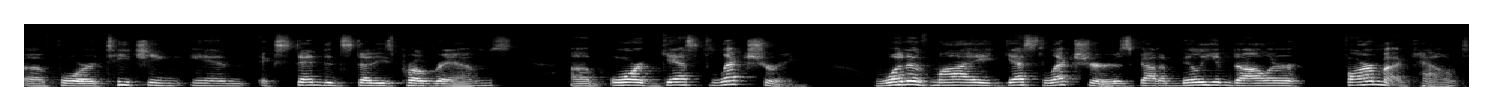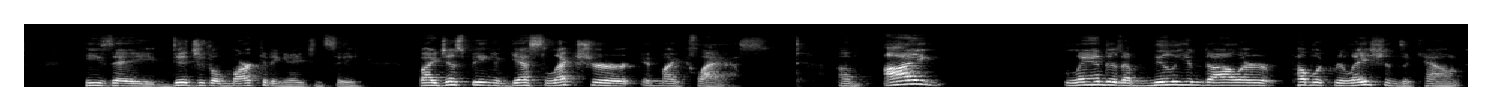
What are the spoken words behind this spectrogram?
uh, for teaching in extended studies programs um, or guest lecturing one of my guest lecturers got a million dollar pharma account. He's a digital marketing agency by just being a guest lecturer in my class. Um, I landed a million dollar public relations account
